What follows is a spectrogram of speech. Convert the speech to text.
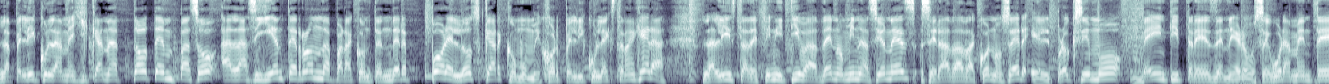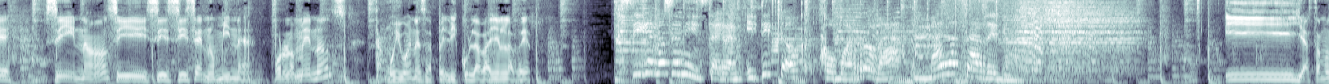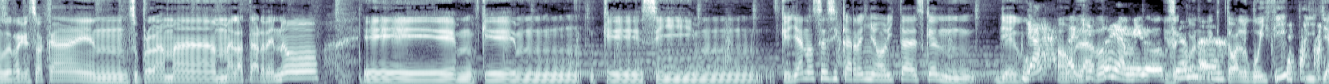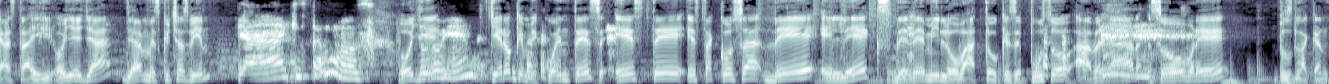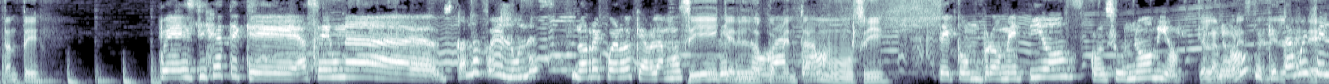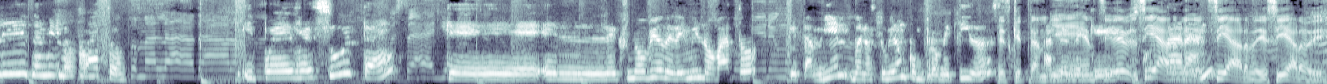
La película mexicana Totem pasó a la siguiente ronda para contender por el Oscar como mejor película extranjera. La lista definitiva de nominaciones será dada a conocer el próximo 23 de enero. Seguramente sí, ¿no? Sí, sí, sí se nomina. Por lo menos está muy buena esa película, váyanla a ver. Síguenos en Instagram y TikTok como arroba mala tarde no. Y ya estamos de regreso acá en su programa Mala Tarde No. Eh, que, mm, que si. mm, Que ya no sé si Carreño ahorita es que mm, llegó Ya, a un aquí lado estoy, amigo. y se conectó al wifi y ya está ahí. Oye, ¿ya? ¿Ya me escuchas bien? Ya, aquí estamos. Oye, ¿Todo bien? quiero que me cuentes este, esta cosa de el ex de Demi Lovato que se puso a hablar sobre pues la cantante. Pues fíjate que hace una... ¿Cuándo fue? ¿El lunes? No recuerdo que hablamos. Sí, que lo comentamos, sí. Se comprometió con su novio. Que el amor ¿no? está en Y que el está muy feliz Demi Lovato. Y pues resulta que el exnovio de Demi Lovato, que también, bueno, estuvieron comprometidos. Es que también, que sí, arde, sí arde, sí arde.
